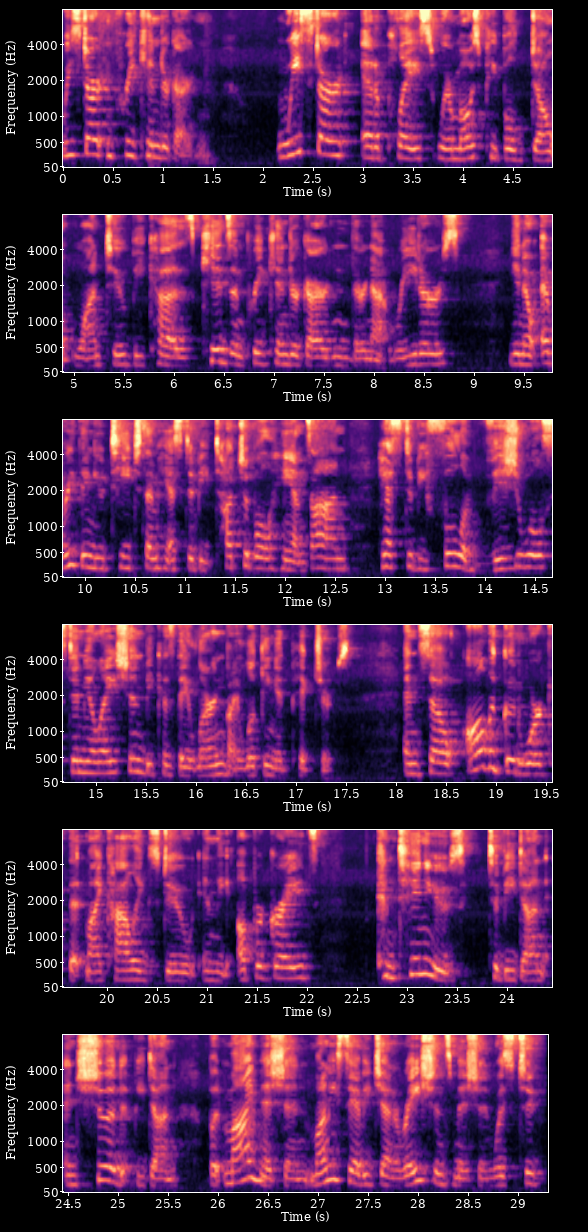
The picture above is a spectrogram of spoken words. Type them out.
We start in pre kindergarten. We start at a place where most people don't want to because kids in pre kindergarten, they're not readers you know, everything you teach them has to be touchable, hands on, has to be full of visual stimulation because they learn by looking at pictures. And so, all the good work that my colleagues do in the upper grades continues to be done and should be done. But my mission, Money Savvy Generations mission, was to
